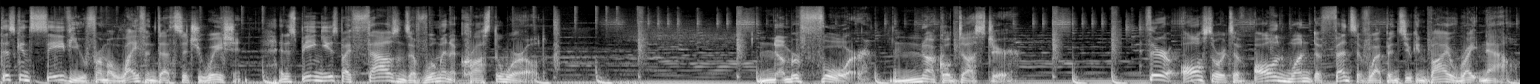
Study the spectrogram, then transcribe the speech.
This can save you from a life and death situation, and is being used by thousands of women across the world. Number 4. Knuckle Duster There are all sorts of all-in-one defensive weapons you can buy right now,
